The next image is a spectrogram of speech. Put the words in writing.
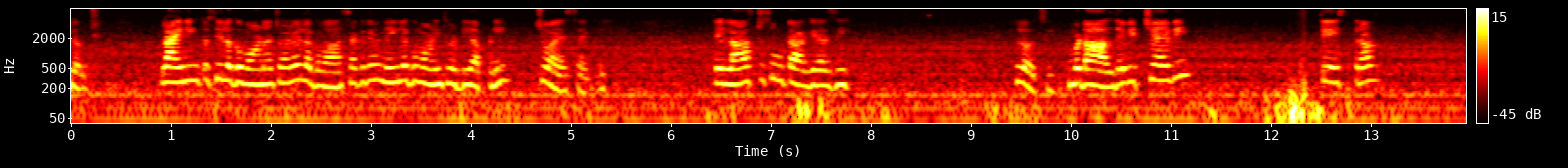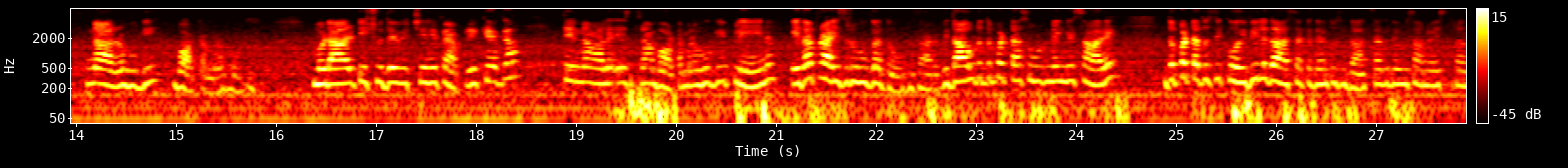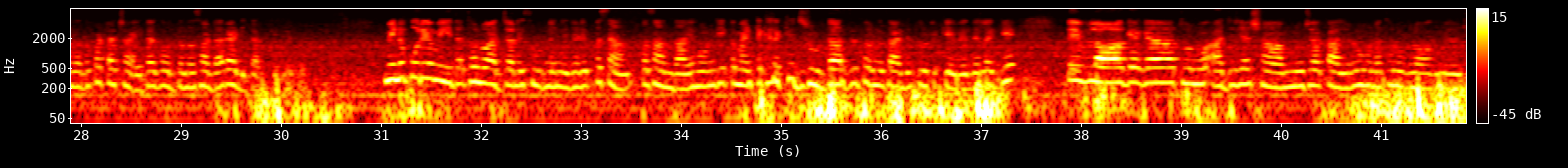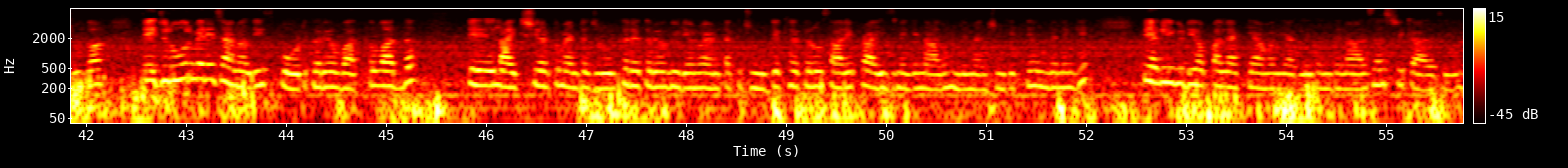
ਲਓ ਜੀ। ਲਾਈਨਿੰਗ ਤੁਸੀਂ ਲਗਵਾਉਣਾ ਚਾਹੁੰਦੇ ਹੋ, ਲਗਵਾ ਸਕਦੇ ਹੋ, ਨਹੀਂ ਲਗਵਾਉਣੀ ਤੁਹਾਡੀ ਆਪਣੀ ਚੋਇਸ ਹੈਗੀ। ਤੇ ਲਾਸਟ ਸੂਟ ਆ ਗਿਆ ਜੀ। ਲਓ ਜੀ ਮੋਡਾਲ ਦੇ ਵਿੱਚ ਹੈ ਵੀ। ਤੇ ਇਸ ਤਰ੍ਹਾਂ ਨਾਲ ਰਹੂਗੀ ਬਾਟਮ ਰਹੂਗੀ। ਮੋਡਾਲ ਟਿਸ਼ੂ ਦੇ ਵਿੱਚ ਇਹ ਫੈਬਰਿਕ ਹੈਗਾ ਤੇ ਨਾਲ ਇਸ ਤਰ੍ਹਾਂ ਬਾਟਮ ਰਹੂਗੀ ਪਲੇਨ ਇਹਦਾ ਪ੍ਰਾਈਸ ਰਹੂਗਾ 2000 ਵਿਦਆਊਟ ਦੁਪੱਟਾ ਸੂਟ ਨੇਗੇ ਸਾਰੇ। ਦੁਪੱਟਾ ਤੁਸੀਂ ਕੋਈ ਵੀ ਲਗਾ ਸਕਦੇ ਹੋ, ਤੁਸੀਂ ਦੱਸ ਸਕਦੇ ਹੋ ਵੀ ਸਾਨੂੰ ਇਸ ਤਰ੍ਹਾਂ ਦਾ ਦੁਪੱਟਾ ਚਾਹੀਦਾ ਹੈ ਉਦੋਂ ਦਾ ਸਾਡਾ ਰੈਡੀ ਕਰਕੇ ਦੇ ਦਿਓ। ਮੈਨੂੰ ਪੂਰੀ ਉਮੀਦ ਹੈ ਤੁਹਾਨੂੰ ਅੱਜ ਵਾਲੇ ਸੂਟ ਨੇ ਜਿਹੜੇ ਪਸੰਦ ਪਸੰਦ ਆਏ ਹੋਣਗੇ ਕਮੈਂਟ ਕਰਕੇ ਜਰੂਰ ਦੱਸ ਦਿਓ ਤੁਹਾਨੂੰ ਸਾਡੇ ਸੂਟ ਕਿਵੇਂ ਦੇ ਲੱਗੇ। ਤੇ ਵਲੌਗ ਹੈਗਾ ਤੁਹਾਨੂੰ ਅੱਜ ਜਾਂ ਸ਼ਾਮ ਨੂੰ ਜਾਂ ਕੱਲ ਨੂੰ ਹੋਣਾ ਤੁਹਾਨੂੰ ਵਲੌਗ ਮਿਲ ਜੂਗਾ। ਤੇ ਜਰੂਰ ਮੇਰੇ ਚੈਨਲ ਦੀ ਸਪੋਰਟ ਕਰਿਓ ਵੱਧ ਤੋਂ ਵੱਧ ਤੇ ਲਾਈਕ ਸ਼ੇਅਰ ਕਮੈਂਟ ਜਰੂਰ ਕਰਿਆ ਕਰਿਓ। ਵੀਡੀਓ ਨੂੰ ਐਂਡ ਤੱਕ ਜਰੂਰ ਦੇਖਿਆ ਕਰੋ। ਸਾਰੇ ਪ੍ਰਾਈਜ਼ ਨੇਗੇ, ਨਾਲ ਹੁੰਦੇ ਮੈਂਸ਼ਨ ਕੀਤੇ ਹੁੰਦੇ ਨੇਗੇ। ਤੇ ਅਗਲੀ ਵੀਡੀਓ ਆਪਾਂ ਲੈ ਕੇ ਆਵਾਂਗੇ ਅਗਲੇ ਦਿਨ ਦੇ ਨਾਲ। ਸਤਿ ਸ਼੍ਰੀ ਅਕਾਲ ਜੀ।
